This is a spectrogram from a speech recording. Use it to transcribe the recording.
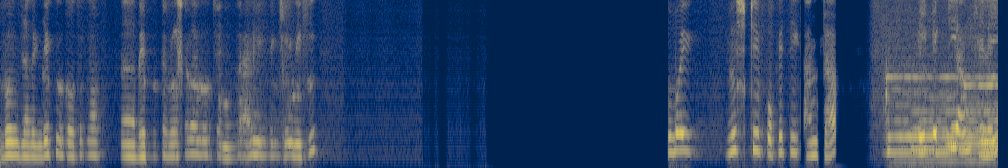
বলে যাবেন দেখুন কতটা ভেতরটা রসালো চমৎকার আমি খেয়ে দেখি। খুবই মিষ্টি প্রকৃতি আমটা। এই একটি আম খেলেই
